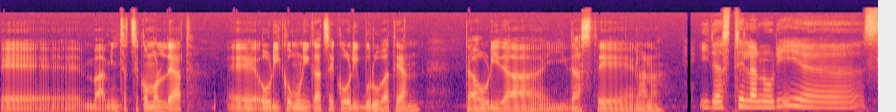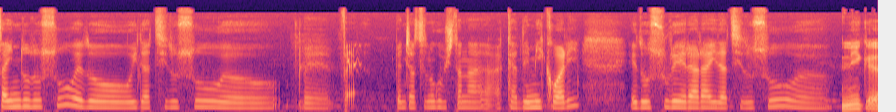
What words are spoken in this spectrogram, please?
e, ba, mintzatzeko moldeat, e, hori komunikatzeko hori buru batean, eta hori da idazte lana. Idazte lan hori e, zaindu duzu edo idatzi duzu e, be, fe, pentsatzen dugu biztan akademikoari edo zure erara idatzi duzu? E... Nik e,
